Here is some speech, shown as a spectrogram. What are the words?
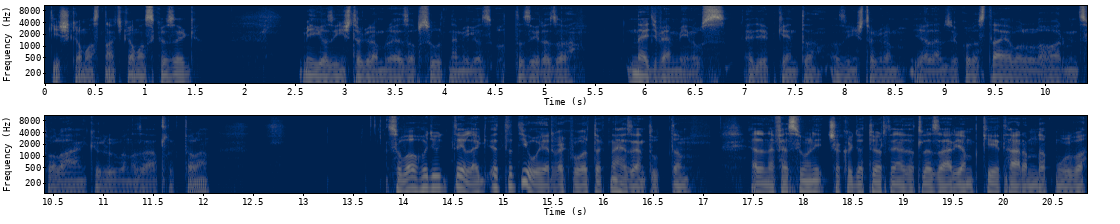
kiskamasz, nagykamasz közeg. Még az Instagramra ez abszolút nem igaz. Ott azért az a 40 mínusz egyébként az Instagram jellemző korosztálya, valahol a 30 valahány körül van az átlag talán. Szóval, hogy úgy tényleg, tehát jó érvek voltak, nehezen tudtam ellene feszülni, csak hogy a történetet lezárjam, két-három nap múlva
